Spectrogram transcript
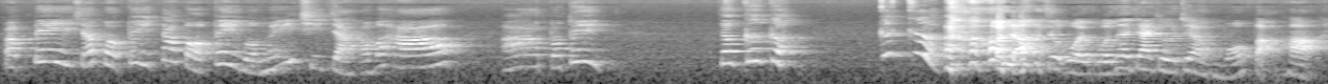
宝贝，小宝贝，大宝贝，我们一起讲好不好？啊，宝贝，叫哥哥，哥哥，然后就我我在家就这样模仿哈。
